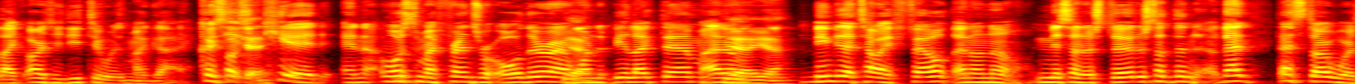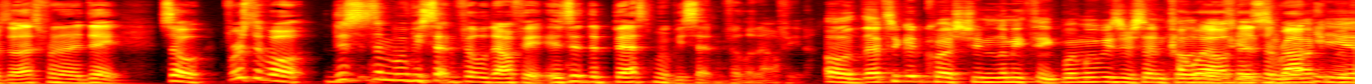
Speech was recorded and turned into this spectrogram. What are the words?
like R2D2 was my guy because he's a kid, and most of my friends were older. I Yeah. wanted to be like them. I don't. Yeah, yeah. Maybe that's how I felt. I don't know. Misunderstood or something. That that's Star Wars though. That's for another day. So first of all, this is a movie set in Philadelphia. Is it the best movie set in Philadelphia? Oh, that's a good question. Let me think. What movies are set in oh, Philadelphia? Well, there's So the Rocky, Rocky movies,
